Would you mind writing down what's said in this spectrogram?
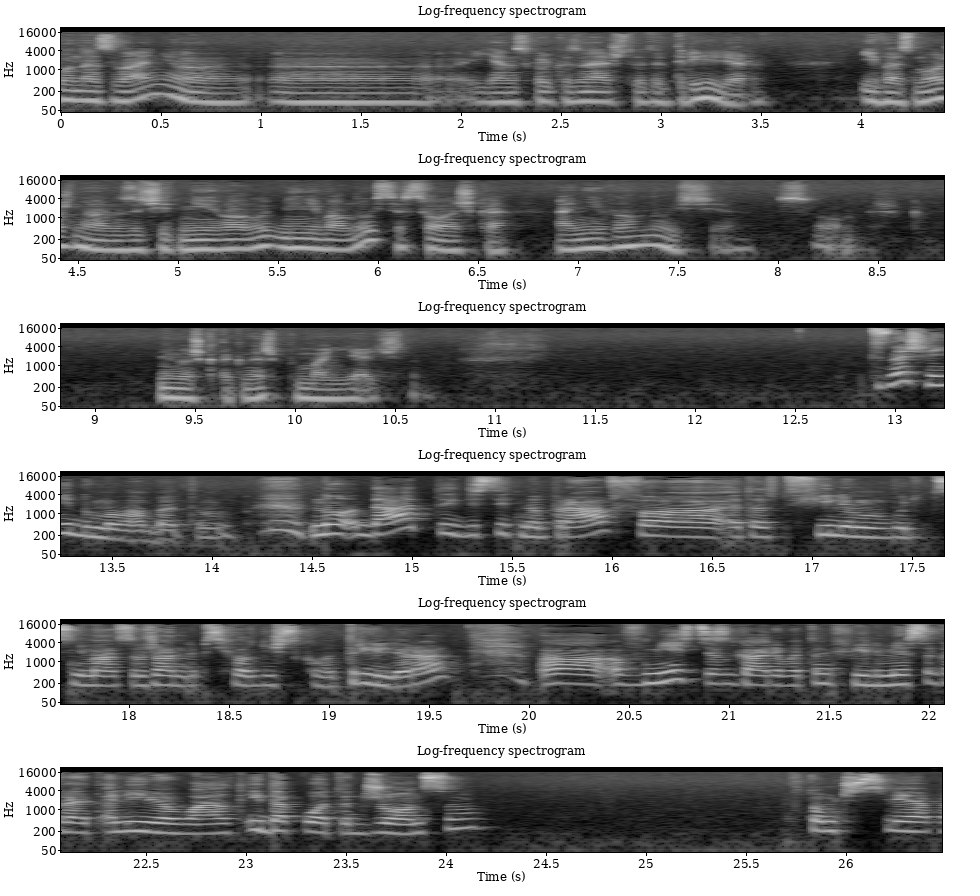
по названию, э, я насколько знаю, что это триллер. И, возможно, оно звучит не, волну... не, не волнуйся, солнышко, а не волнуйся, солнышко. Немножко так, знаешь, по-маньячному. Ты знаешь, я не думала об этом. Но да, ты действительно прав. Э, Этот фильм будет сниматься в жанре психологического триллера. Э, Вместе с Гарри в этом фильме сыграет Оливия Уайлд и Дакота Джонсон в том числе.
